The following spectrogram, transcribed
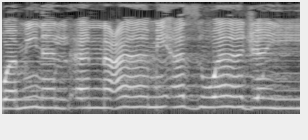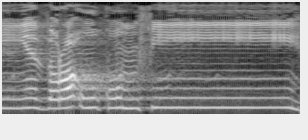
ومن الانعام ازواجا يذرأكم فيه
